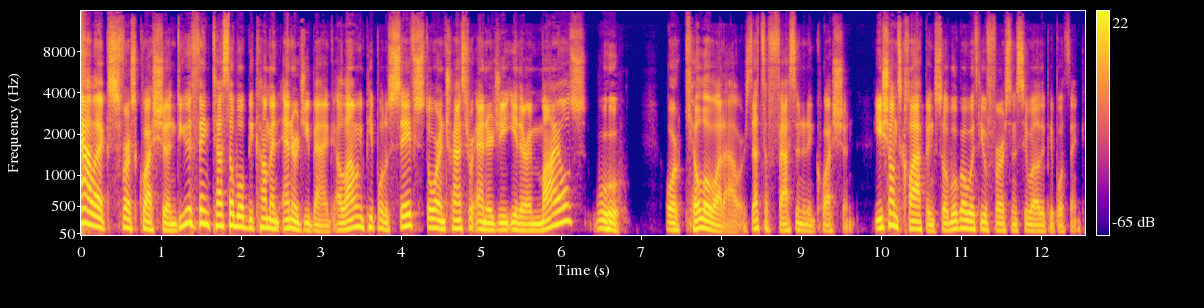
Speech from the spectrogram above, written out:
Alex, first question. Do you think Tesla will become an energy bank, allowing people to save, store, and transfer energy either in miles ooh, or kilowatt hours? That's a fascinating question. Ishan's clapping, so we'll go with you first and see what other people think.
